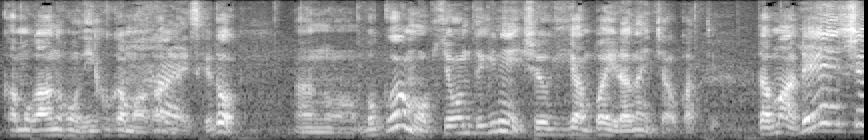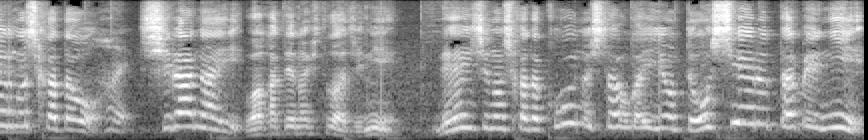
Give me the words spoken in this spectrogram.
鴨川の方に行くかもわかんないですけど、あの僕はもう基本的に秋季キャンプはいらないんちゃうかっていう。だからまあ練習の仕方をはい。知らない若手の人たちに練習の仕方こういうのした方がいいよって教えるために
